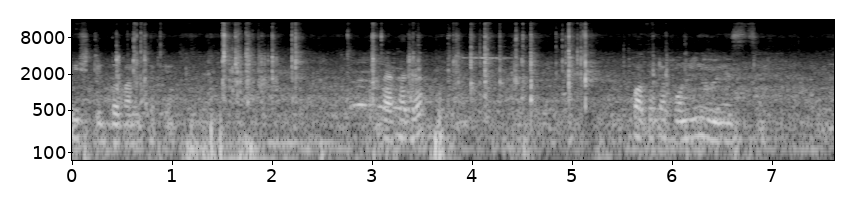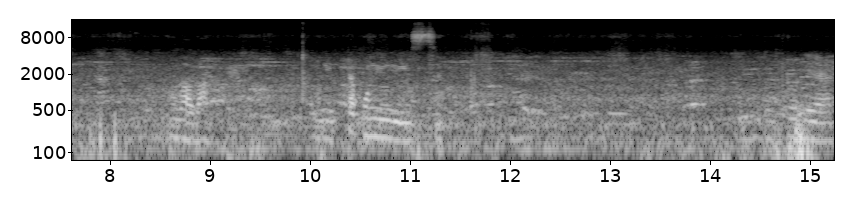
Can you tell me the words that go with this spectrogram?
মিষ্টির দোকান থেকে। দেখা যাক কতটা পনির নিয়ে এসছে। বাবা, অনেকটা পনির নিয়ে এসছে। দুটো লেয়ার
